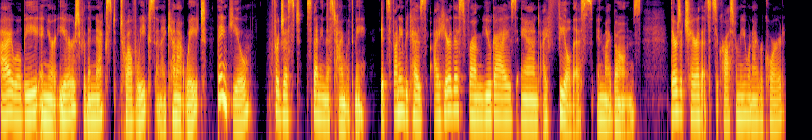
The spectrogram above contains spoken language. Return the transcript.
I will be in your ears for the next 12 weeks and I cannot wait. Thank you for just spending this time with me it's funny because I hear this from you guys and I feel this in my bones. There's a chair that sits across from me when I record.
